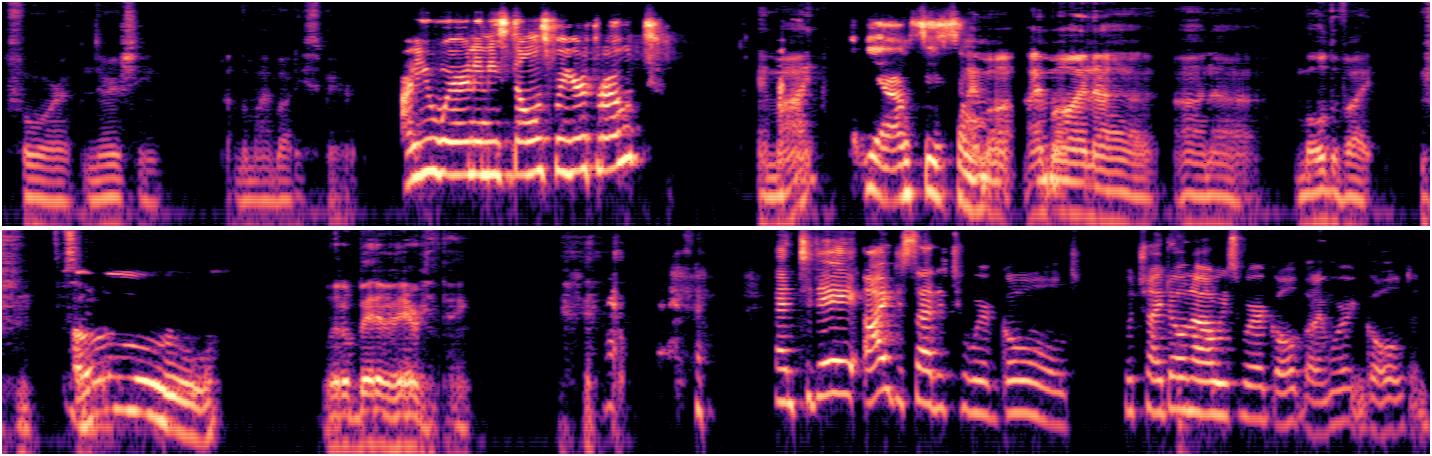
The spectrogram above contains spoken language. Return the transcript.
for nourishing of the mind, body, spirit. Are you wearing any stones for your throat? Am I? Yeah, I'm seeing some. I'm on. I'm on. Uh, on uh, Moldavite. so oh, a little bit of everything. And today I decided to wear gold, which I don't always wear gold, but I'm wearing gold and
